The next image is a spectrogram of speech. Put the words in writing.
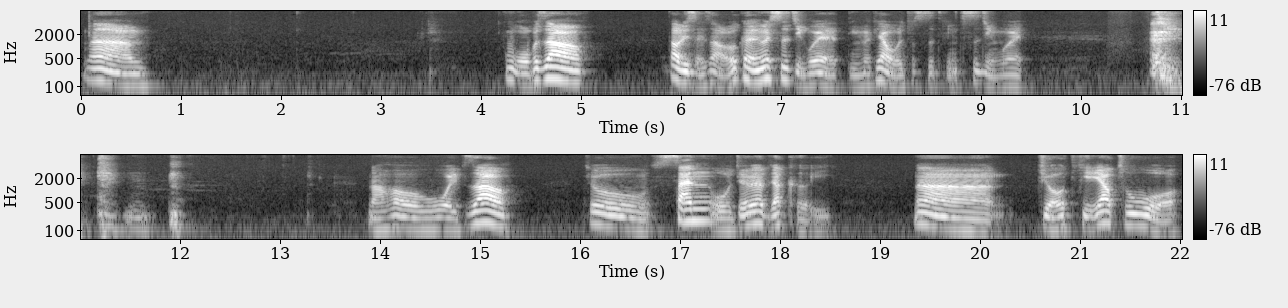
那我不知道到底谁是好，我可能会失警卫，你们票我就失警失警卫。然后我也不知道，就三我觉得比较可疑，那九铁要出我，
